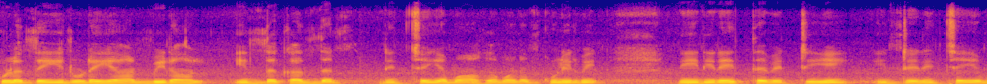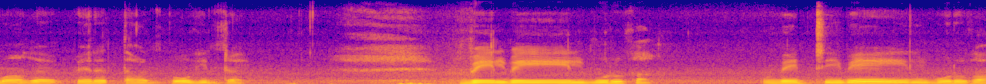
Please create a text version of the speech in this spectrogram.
குழந்தையினுடைய அன்பினால் இந்த கந்தன் நிச்சயமாக மனம் குளிர்வேன். நீ நினைத்த வெற்றியை இன்று நிச்சயமாக பெறத்தான் போகின்றாய். வேல்வேல் முருகா வெற்றி வேல் முருகா.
